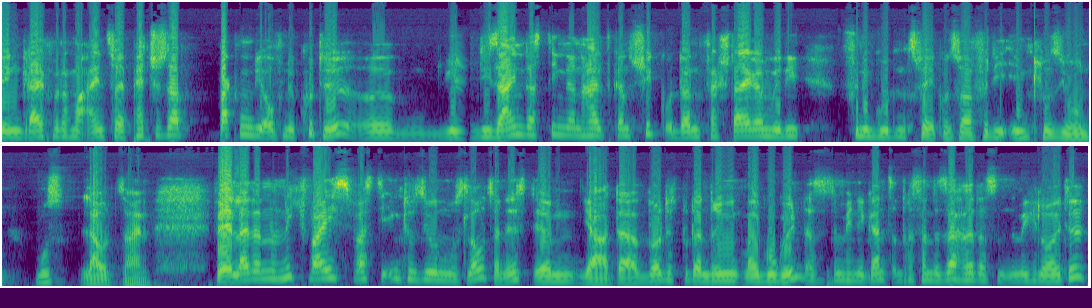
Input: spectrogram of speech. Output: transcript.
den greifen wir doch mal ein, zwei Patches ab, backen die auf eine Kutte, äh, wir designen das Ding dann halt ganz schick und dann versteigern wir die für einen guten Zweck. Und zwar für die Inklusion muss laut sein. Wer leider noch nicht weiß, was die Inklusion muss laut sein ist, ähm, ja, da solltest du dann dringend mal googeln. Das ist nämlich eine ganz interessante Sache. Das sind nämlich Leute,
